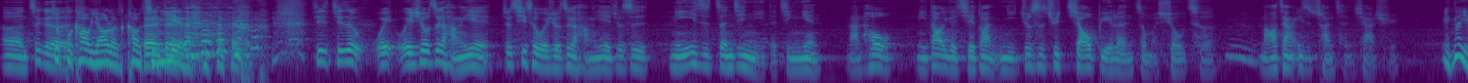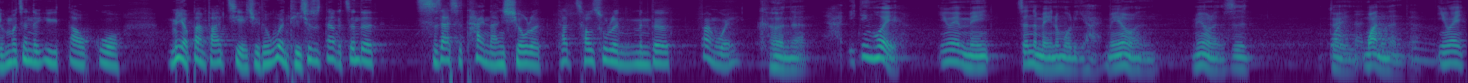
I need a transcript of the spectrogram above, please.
呃，这个就不靠腰了，靠经验。对 其实其实维维修这个行业，就汽车维修这个行业，就是你一直增进你的经验，然后你到一个阶段，你就是去教别人怎么修车，嗯然后这样一直传承下去。哎那有没有真的遇到过没有办法解决的问题？就是那个真的实在是太难修了，它超出了你们的范围。可能一定会，因为没真的没那么厉害，没有人没有人是对万能的能的，嗯因为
